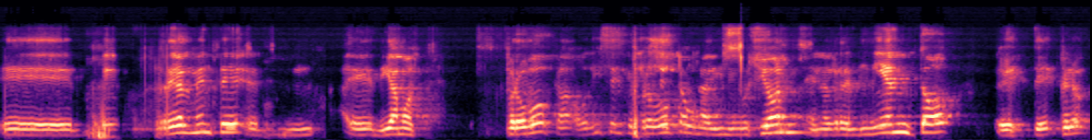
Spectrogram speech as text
eh, realmente, eh, eh, digamos, provoca o dicen que provoca una disminución en el rendimiento, este, pero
